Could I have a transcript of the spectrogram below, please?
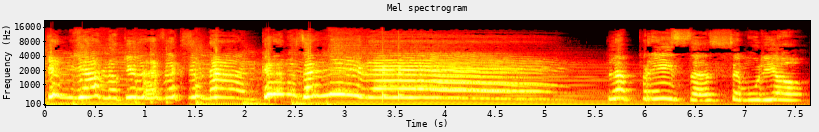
¿quién diablo quiere reflexionar? ¡Queremos ser libres! La prisa se murió.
